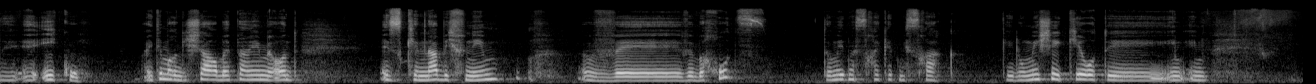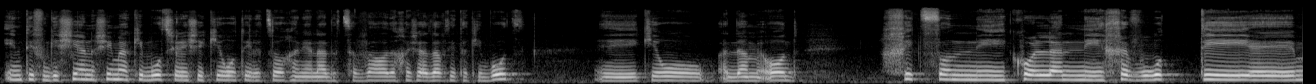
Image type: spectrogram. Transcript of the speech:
אה, העיקו. הייתי מרגישה הרבה פעמים מאוד זקנה בפנים, ו... ובחוץ תמיד משחקת משחק. כאילו, מי שהכיר אותי עם... עם אם תפגשי אנשים מהקיבוץ שלי שהכירו אותי לצורך העניין עד הצבא, עוד אחרי שעזבתי את הקיבוץ, אה, הכירו אדם מאוד חיצוני, קולני, חברותי, אה,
